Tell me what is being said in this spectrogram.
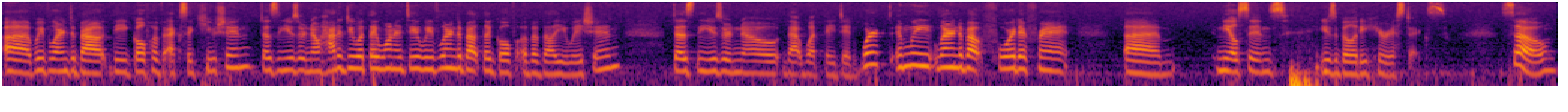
Uh, we've learned about the gulf of execution. Does the user know how to do what they want to do? We've learned about the gulf of evaluation. Does the user know that what they did worked? And we learned about four different um, Nielsen's usability heuristics. So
